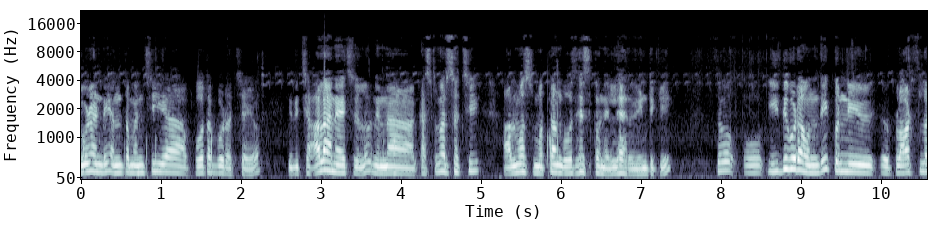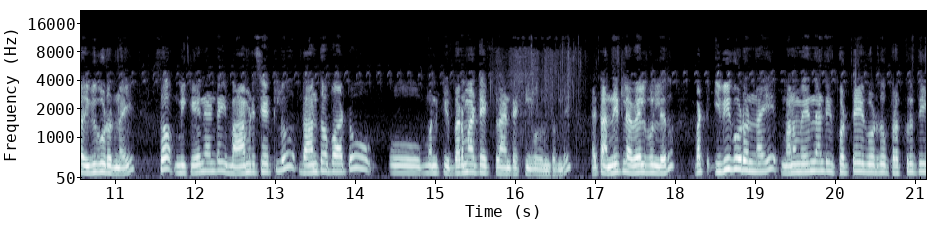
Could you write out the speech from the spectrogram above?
చూడండి ఎంత మంచిగా పూతకు కూడా వచ్చాయో. ఇది చాలా నేచురల్ నిన్న కస్టమర్స్ వచ్చి ఆల్మోస్ట్ మొత్తం కోసేసుకొని వెళ్ళారు ఇంటికి. సో ఇది కూడా ఉంది. కొన్ని ప్లాట్స్లో ఇవి కూడా ఉన్నాయి. సో మీకు ఏంటంటే ఈ మామిడి చెట్లు దాంతో పాటు మనకి బర్మాటేక్ ప్లాంటేషన్ కూడా ఉంటుంది. అయితే అన్నిట్లో అవైలబుల్ లేదు. బట్ ఇవి కూడా ఉన్నాయి. మనం ఏంటంటే ఇది కొట్టేయకూడదు. ప్రకృతి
